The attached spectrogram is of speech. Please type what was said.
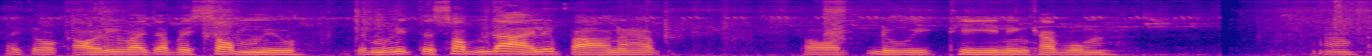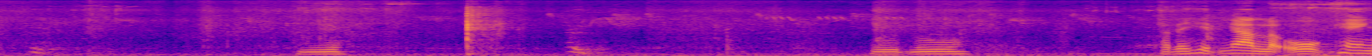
ไอตัวเก่าที่ว่าจะไปซ่อมอยู่ จะไมันจะซ่อมได้หรือเปล่านะครับรอดูอีกทีหนึ่งครับผมนี่ดูดูถ้าได้เห็ดงานละโอกแห้ง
